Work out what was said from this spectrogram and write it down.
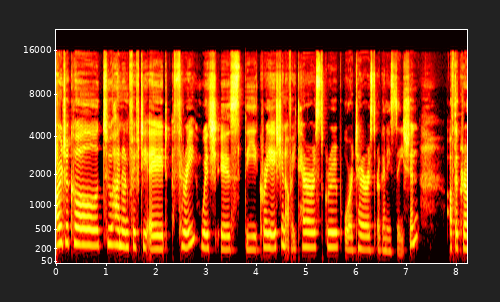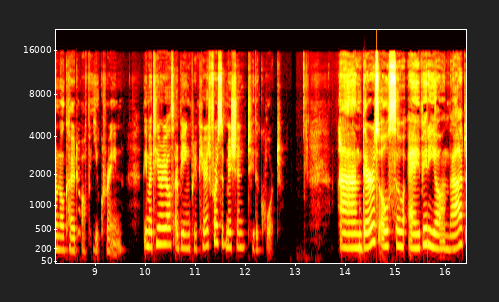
Article 258.3, which is the creation of a terrorist group or terrorist organization of the Criminal Code of Ukraine. The materials are being prepared for submission to the court. And there's also a video on that,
